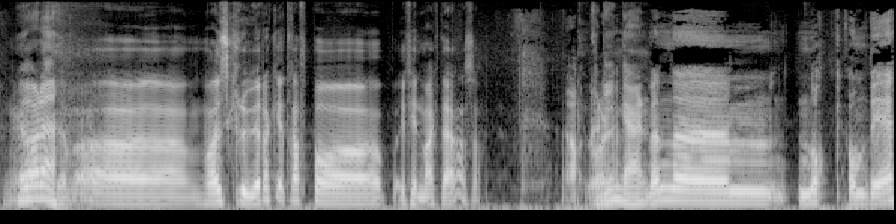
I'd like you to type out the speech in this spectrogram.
Det var det. Det var, var en skrue dere traff på, i Finnmark der, altså. Ja, det var det. Men uh, nok om det.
